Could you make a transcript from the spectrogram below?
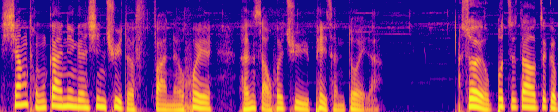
相同概念跟兴趣的，反而会很少会去配成对啦。所以我不知道这个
